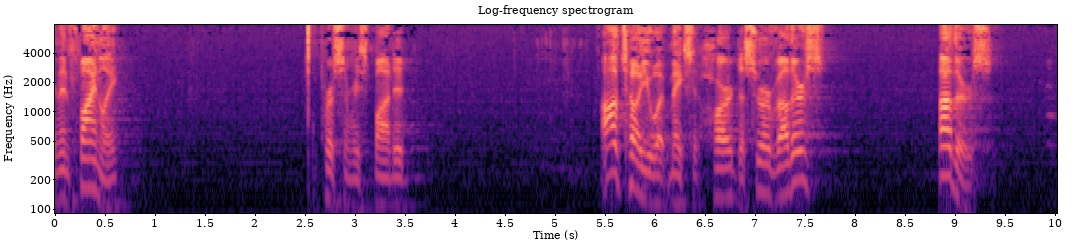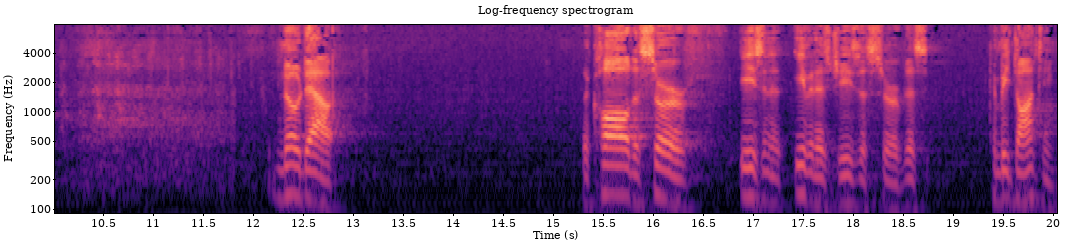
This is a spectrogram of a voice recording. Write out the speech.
And then finally, a person responded, I'll tell you what makes it hard to serve others. Others. no doubt. The call to serve, even as Jesus served, is, can be daunting.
